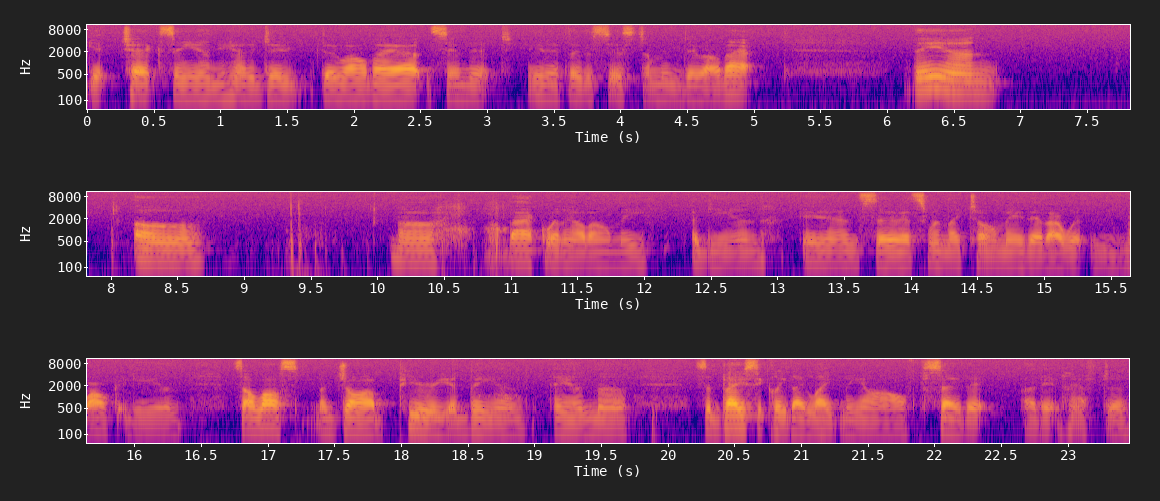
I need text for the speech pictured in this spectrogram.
get checks in, you had to do do all that, send it you know through the system and do all that. Then uh, my my back went out on me again, and so that's when they told me that I wouldn't walk again. So I lost my job, period, then, and uh, so basically they laid me off so that I didn't have to,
